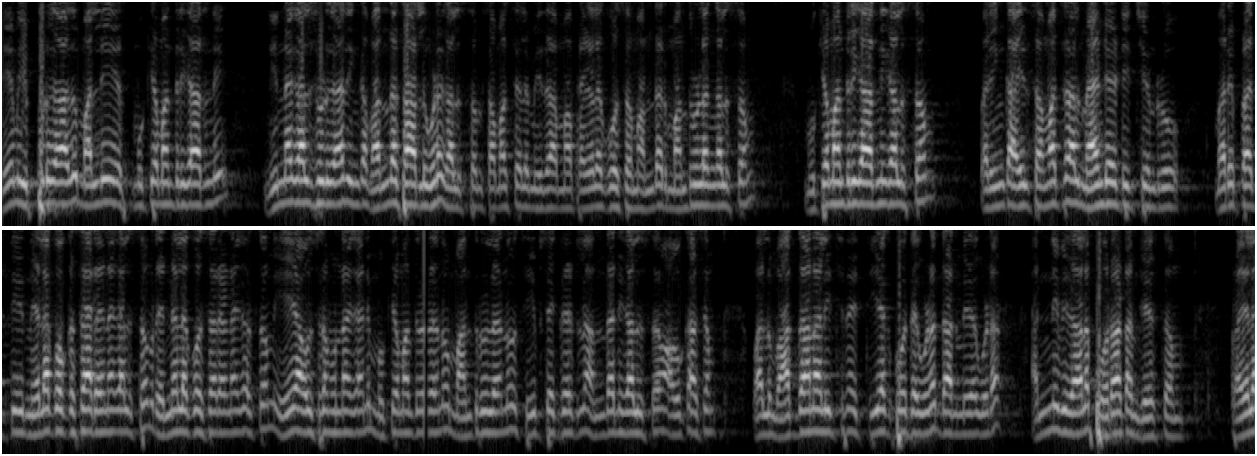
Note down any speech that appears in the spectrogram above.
మేము ఇప్పుడు కాదు మళ్ళీ ముఖ్యమంత్రి గారిని నిన్న కలుసుడు కాదు ఇంకా వంద సార్లు కూడా కలుస్తాం. సమస్యల మీద మా ప్రజల కోసం అందరు మంత్రులను కలుస్తాం ముఖ్యమంత్రి గారిని కలుస్తాం. మరి ఇంకా ఐదు సంవత్సరాలు మ్యాండేట్ ఇచ్చిండ్రు. మరి ప్రతి నెలకు ఒకసారైనా కలుస్తాం రెండు నెలలకు ఒకసారైనా కలుస్తాం. ఏ అవసరం ఉన్నా కానీ ముఖ్యమంత్రులను మంత్రులను చీఫ్ సెక్రటరీలను అందరినీ కలుస్తాం. అవకాశం వాళ్ళు వాగ్దానాలు ఇచ్చినవి తీయకపోతే కూడా దాని మీద కూడా అన్ని విధాల పోరాటం చేస్తాం. ప్రజల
